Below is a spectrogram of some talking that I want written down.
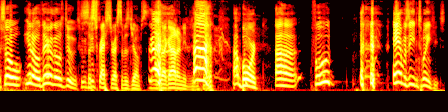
So you know, there are those dudes who So just scratch the rest of his jumps. He's like, I don't need to do ah. I'm bored. Uh, food, and was eating Twinkies.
